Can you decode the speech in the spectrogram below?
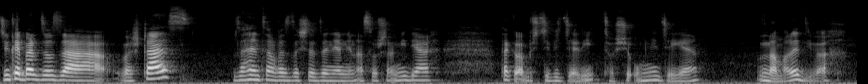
Dziękuję bardzo za Wasz czas. Zachęcam Was do śledzenia mnie na social mediach, tak abyście wiedzieli, co się u mnie dzieje na Malediwach.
